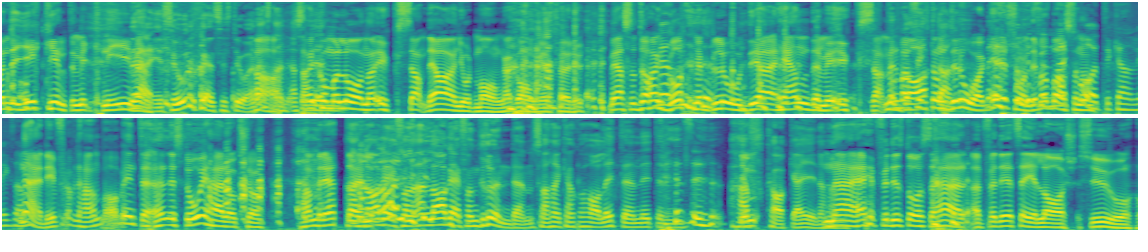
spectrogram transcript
men det gick inte med Det kniven. här är en solskenshistoria Ja, nästan. så Alltså, han det- kom och lånade yxan, det har han gjort många gånger förut. Men alltså då har han Men- gått med blodiga händer med yxan. Men var fick de droger ifrån? Det var bara så någon... Liksom. Nej, det är, han var väl inte, det står ju här också, han berättar Han lagar, ju från, han lagar ju från grunden så han kanske har lite, en liten havskaka i när han... Nej, för det står så här, för det säger Lars Suo.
